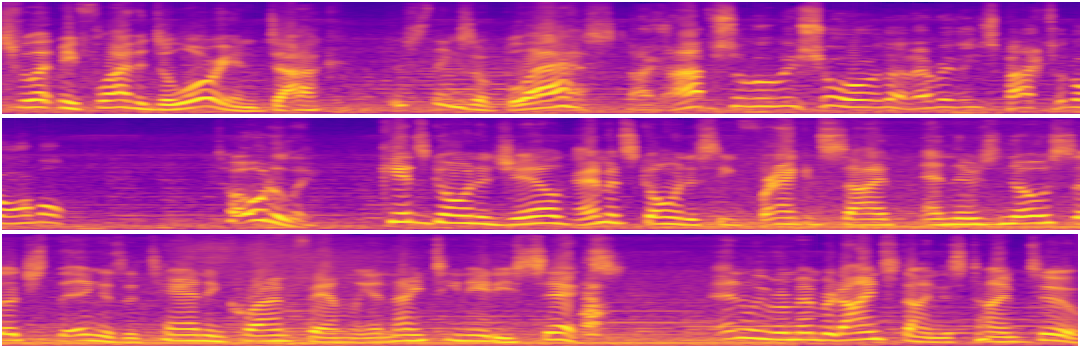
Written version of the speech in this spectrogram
Thanks for letting me fly the DeLorean, Doc. This thing's a blast. I'm absolutely sure that everything's back to normal. Totally. Kid's going to jail, Emmett's going to see Frankenstein, and there's no such thing as a Tannen crime family in 1986. And we remembered Einstein this time, too.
